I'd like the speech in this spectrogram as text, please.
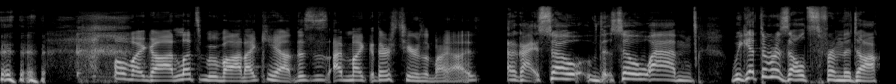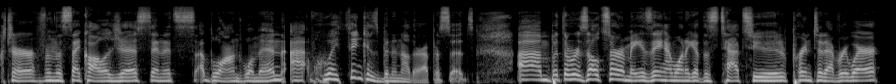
oh my god, let's move on. I can't. This is I'm like there's tears in my eyes. Okay, so so um, we get the results from the doctor, from the psychologist, and it's a blonde woman uh, who I think has been in other episodes. Um, but the results are amazing. I want to get this tattooed, printed everywhere.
